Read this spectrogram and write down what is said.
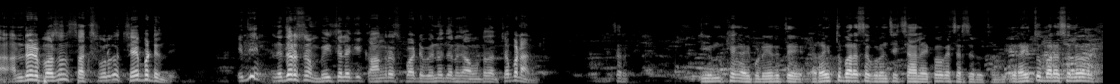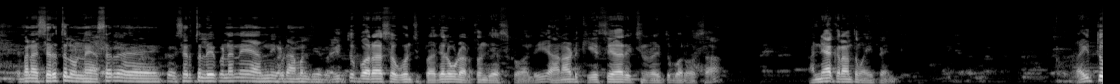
హండ్రెడ్ పర్సెంట్ సక్సెస్ఫుల్గా చేపట్టింది. ఇది నిదర్శనం బీసీలకి కాంగ్రెస్ పార్టీ వెన్నుదనగా ఉంటుందని చెప్పడానికి. సరే ఈ ముఖ్యంగా ఇప్పుడు ఏదైతే రైతు భరోసా గురించి చాలా ఎక్కువగా చర్చ జరుగుతుంది. ఈ రైతు భరోసాలో ఏమైనా షరతులు ఉన్నాయా సార్? షరతులు లేకుండానే అన్ని కూడా అమలు చేయాలి రైతు భరోసా గురించి ప్రజలు కూడా అర్థం చేసుకోవాలి. ఆనాడు కేసీఆర్ ఇచ్చిన రైతు భరోసా అన్యాక్రాంతం అయిపోయింది. రైతు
